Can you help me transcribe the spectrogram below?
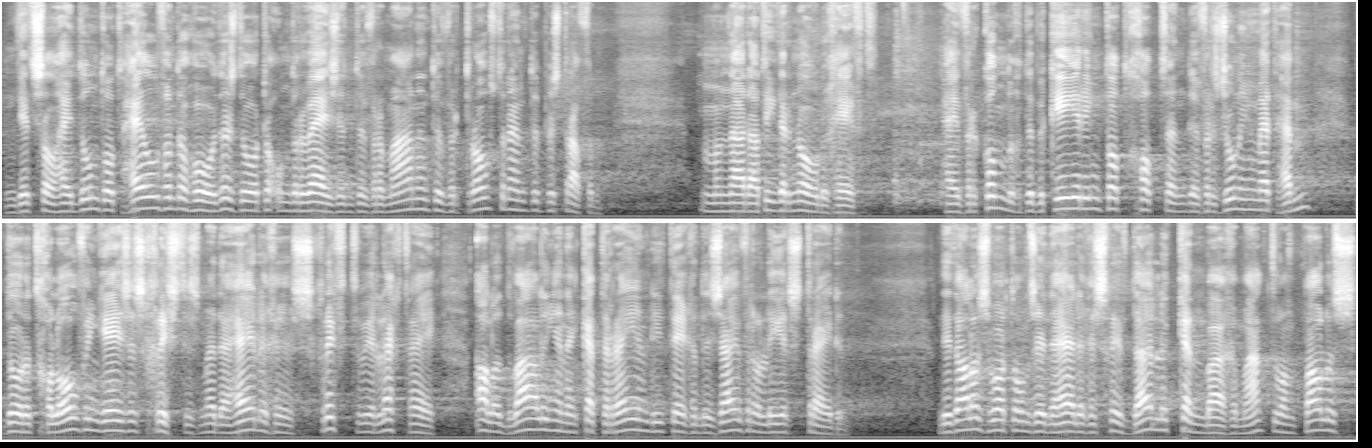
Dit zal hij doen tot heil van de hoorders door te onderwijzen, te vermanen, te vertroosten en te bestraffen. Nadat ieder nodig heeft. Hij verkondigt de bekering tot God en de verzoening met hem door het geloof in Jezus Christus. Met de heilige schrift weerlegt hij alle dwalingen en ketterijen die tegen de zuivere leer strijden. Dit alles wordt ons in de heilige schrift duidelijk kenbaar gemaakt, want Paulus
